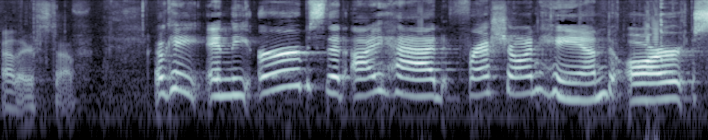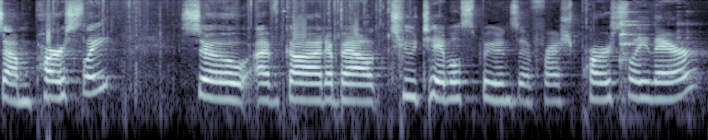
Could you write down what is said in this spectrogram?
other stuff. Okay, and the herbs that I had fresh on hand are some parsley. So I've got about two tablespoons of fresh parsley there.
